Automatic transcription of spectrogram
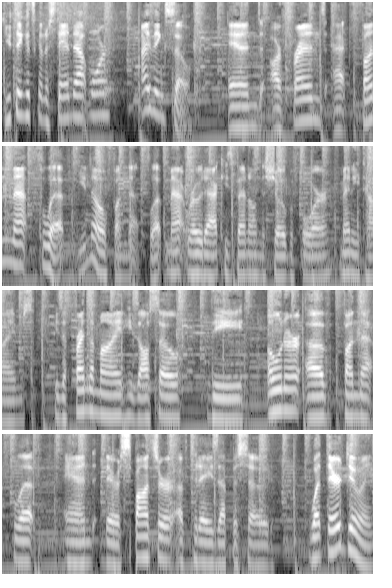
do you think it's going to stand out more? I think so. And our friends at Fund That Flip, you know Fund That Flip, Matt Rodak, he's been on the show before many times. He's a friend of mine. He's also the owner of Fund That Flip, and they're a sponsor of today's episode. What they're doing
